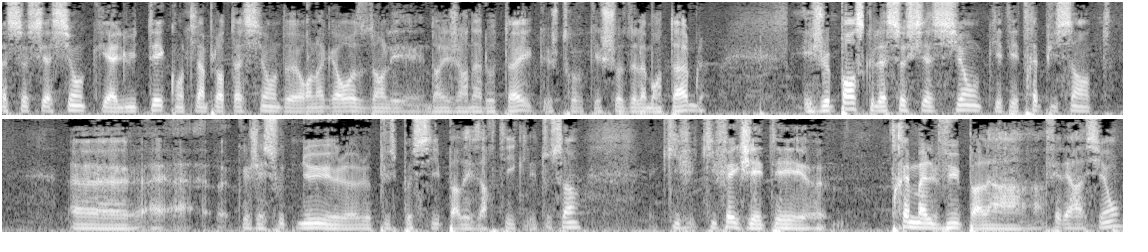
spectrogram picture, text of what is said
l'association qui a lutté contre l'implantation de Roland Garros dans les, dans les jardins d'Auteuil, que je trouve quelque chose de lamentable. Et je pense que l'association, qui était très puissante, euh, que j'ai soutenue le, plus possible par des articles et tout ça, qui, fait que j'ai été euh, très mal vu par la fédération,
